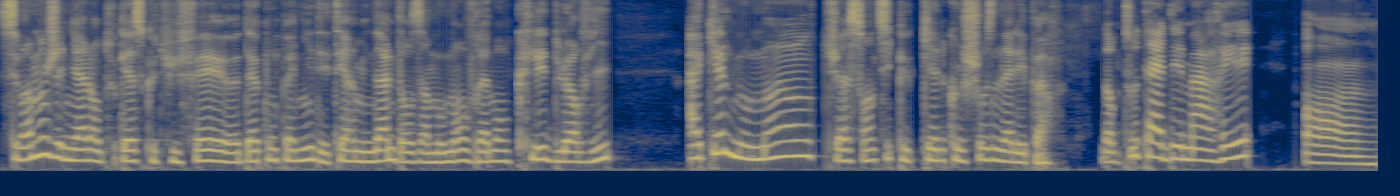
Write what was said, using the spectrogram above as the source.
C'est vraiment génial en tout cas ce que tu fais d'accompagner des terminales dans un moment vraiment clé de leur vie. À quel moment tu as senti que quelque chose n'allait pas? Donc, tout a démarré en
